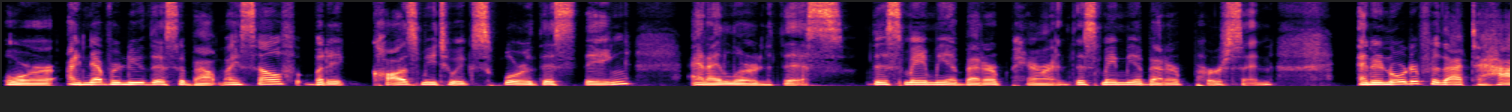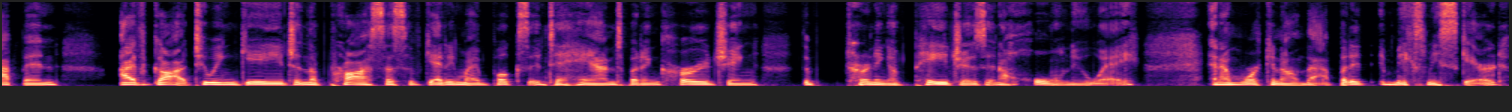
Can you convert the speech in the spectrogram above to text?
or I never knew this about myself, but it caused me to explore this thing and I learned this. This made me a better parent. This made me a better person. And in order for that to happen, I've got to engage in the process of getting my books into hands, but encouraging the turning of pages in a whole new way. And I'm working on that, but it, it makes me scared,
